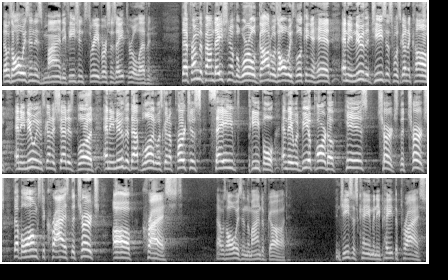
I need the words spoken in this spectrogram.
That was always in his mind, Ephesians 3, verses 8 through 11. That from the foundation of the world, God was always looking ahead, and He knew that Jesus was going to come, and He knew He was going to shed His blood, and He knew that that blood was going to purchase saved people, and they would be a part of His church, the church that belongs to Christ, the church of Christ. That was always in the mind of God. And Jesus came and He paid the price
